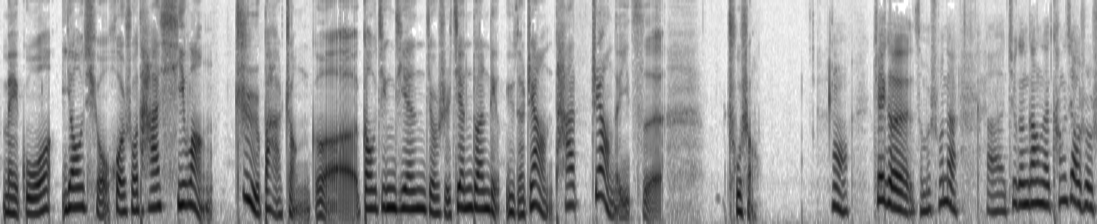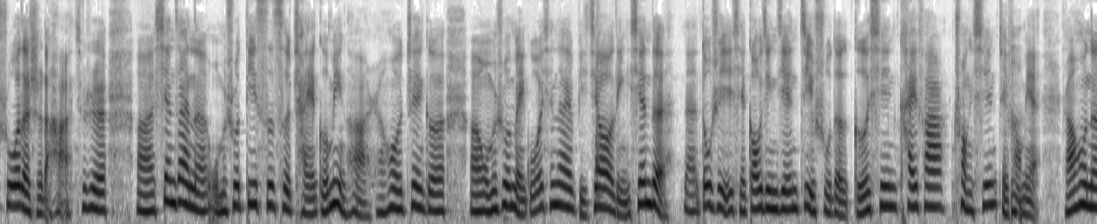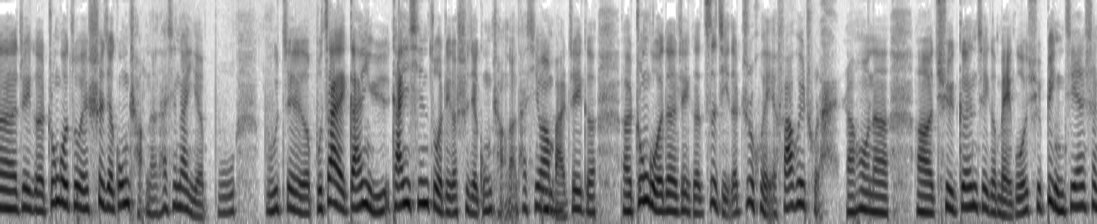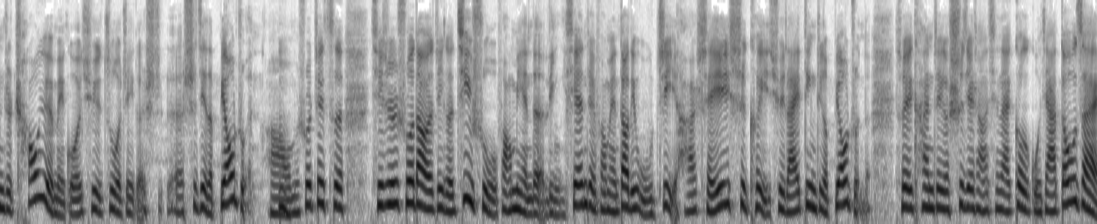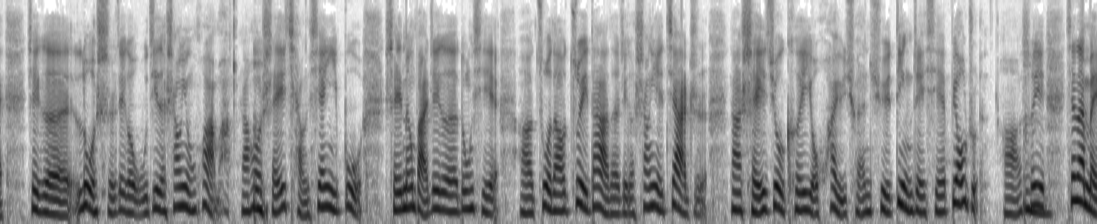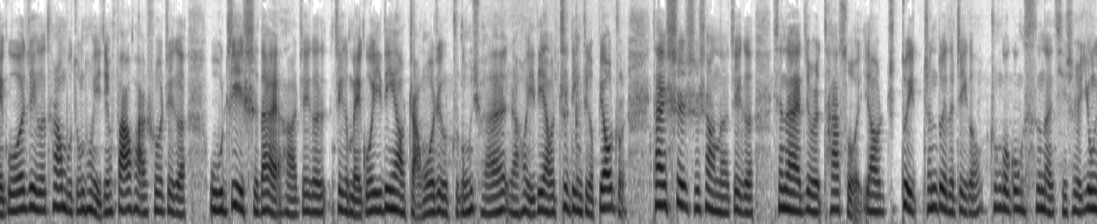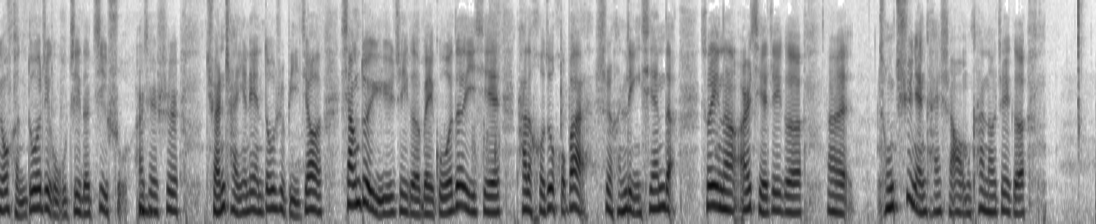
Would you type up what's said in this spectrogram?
美国要求，或者说他希望制霸整个高精尖，就是尖端领域的这样，他这样的一次出手。哦，这个怎么说呢？呃，就跟刚才康教授说的似的哈，就是呃，现在呢，我们说第四次产业革命哈，然后这个呃，我们说美国现在比较领先的，那都是一些高精尖技术的革新、开发、创新这方面。然后呢，这个中国作为世界工厂呢，它现在也不不这个不再甘于甘心做这个世界工厂了，他希望把这个呃中国的这个自己的智慧也发挥出来，然后呢，呃，去跟这个美国去并肩，甚至超越美国去做这个世呃世界的标准啊。我们说这次其实说到这个技术方面的领先这方面，到底五 G 哈谁是可以去来定这个标准的？所以看这个世界上现在各个国家都在这个落实这个五 G 的商用化嘛，然后谁抢先一步，谁能把这个东西啊做到最大的这个商业价值，那谁就可以有话语权去定这些标准。啊，所以现在美国这个特朗普总统已经发话说，这个五 G 时代哈，这个这个美国一定要掌握这个主动权，然后一定要制定这个标准。但事实上呢，这个现在就是他所要对针对的这个中国公司呢，其实拥有很多这个五 G 的技术，而且是全产业链都是比较相对于这个美国的一些它的合作伙伴是很领先的。所以呢，而且这个呃，从去年开始啊，我们看到这个。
